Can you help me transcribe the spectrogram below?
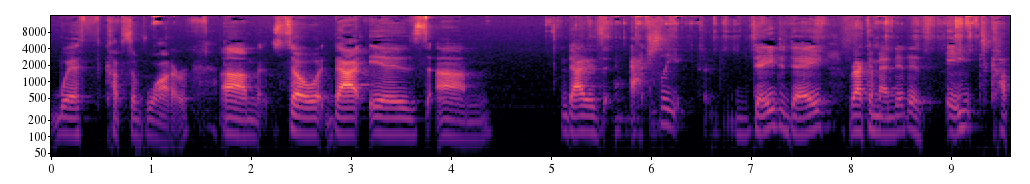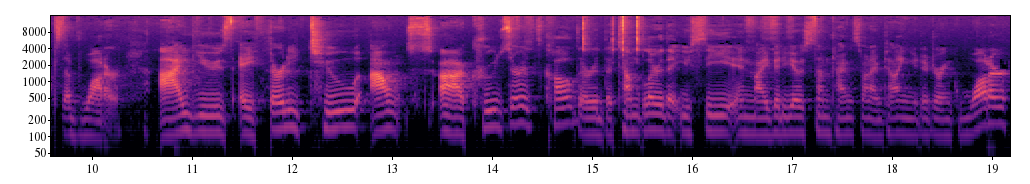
with cups of water? Um, so that is, um, that is actually day to day recommended is eight cups of water. I use a 32 ounce uh, cruiser, it's called, or the tumbler that you see in my videos sometimes when I'm telling you to drink water,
